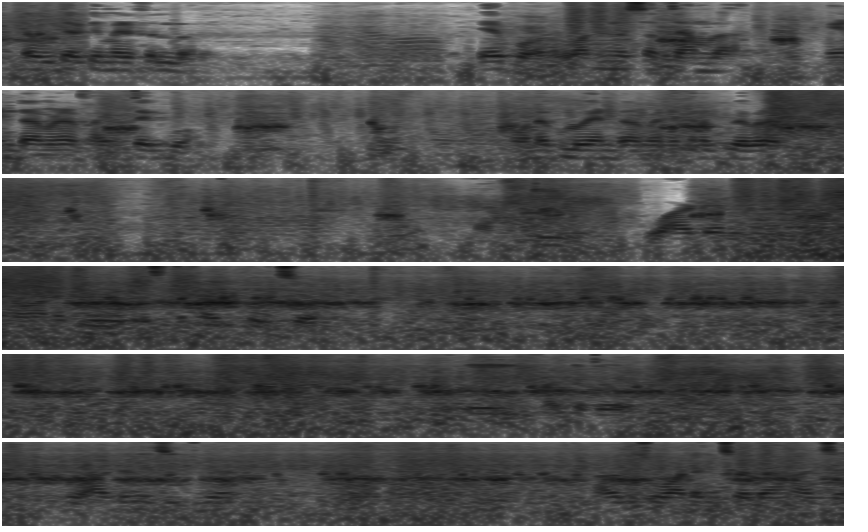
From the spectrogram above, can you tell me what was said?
একটা উইদারকে মেরে ফেলল। এরপর ওয়ার্ডেনের সাথে আমরা এন্ডারম্যানের ফাইট দেখব। অনেকগুলো এন্ডারম্যান এখানে ঘুরে বেড়াচ্ছে। একটি ওয়ার্ডেন অনেকগুলো ফাইট করছে। এই ফাইটটাতে ওয়ার্ডেনই জিতলো। আরও কিছু অডিয়েন্সকে দেখা হয়েছে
